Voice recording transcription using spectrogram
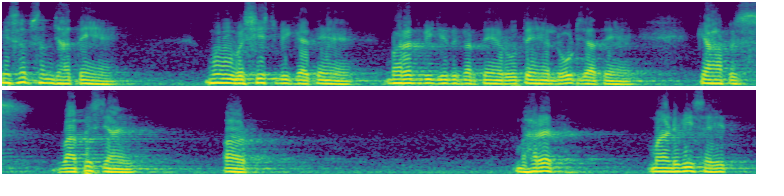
ये सब समझाते हैं। मुनि वशिष्ठ भी कहते हैं, भरत भी जिद करते हैं, रोते हैं, लौट जाते हैं। कि आप इस वापस जाएँ और भारत मांडवी सहित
